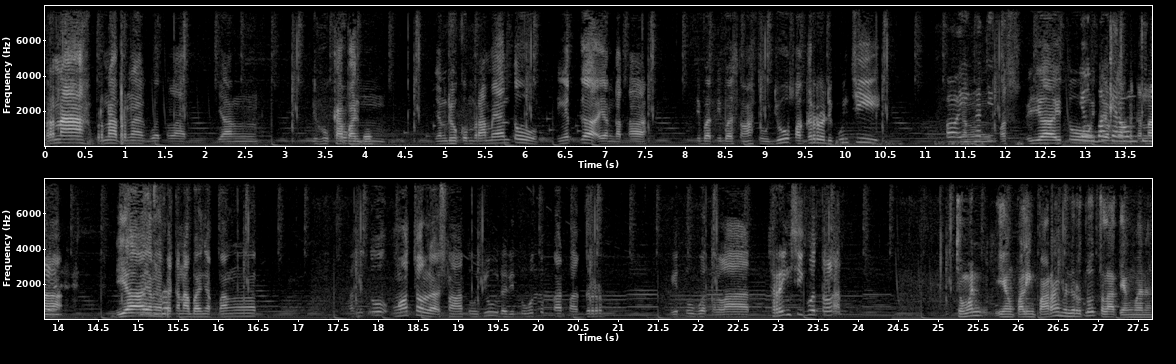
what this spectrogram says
Pernah, pernah, pernah gue telat yang dihukum. Kapan tuh? Yang dihukum ramean tuh. Ingat gak yang kata tiba-tiba setengah tujuh pagar udah dikunci. Oh yang inget itu. pas iya itu Yang itu pakai rompi kena. ya? Iya yang sampai kena banyak banget. Pas itu ngocol ya setengah tujuh udah ditutup kan pagar. Itu gue telat. Sering sih gue telat. Cuman yang paling parah menurut lu telat yang mana?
